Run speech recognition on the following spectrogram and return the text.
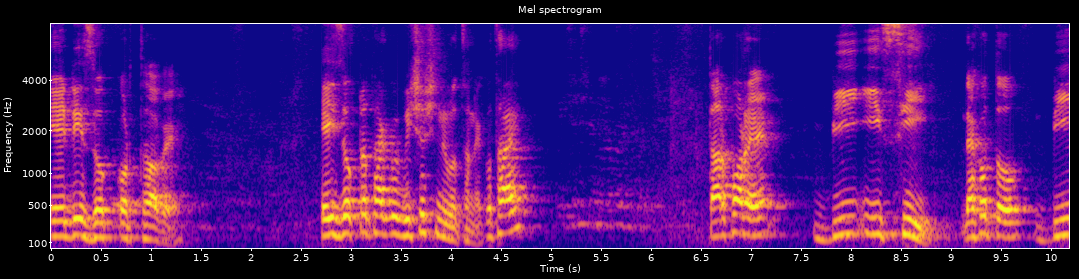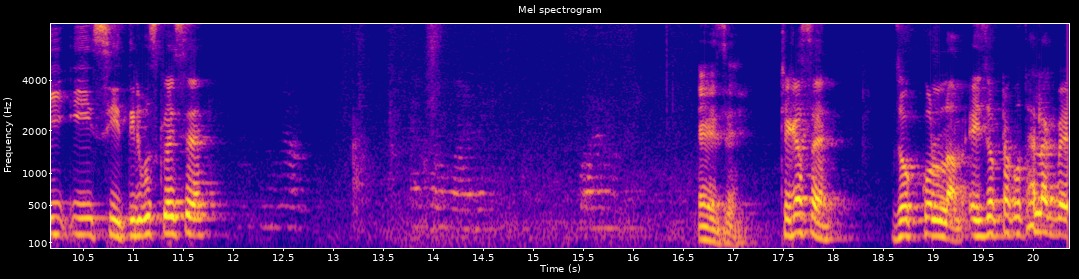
এডি যোগ করতে হবে। এই যোগটা থাকবে বিশেষ নির্বাচনে। কোথায়? তারপরে বিইসি দেখো তো বিইসি ত্রিভুজ কি হয়েছে? হয় এই যে, ঠিক আছে? যোগ করলাম। এই যোগটা কোথায় লাগবে?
